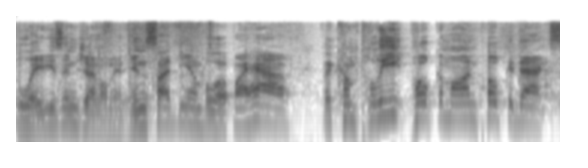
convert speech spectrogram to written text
Ladies and gentlemen, inside the envelope I have the complete Pokemon Pokedex.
